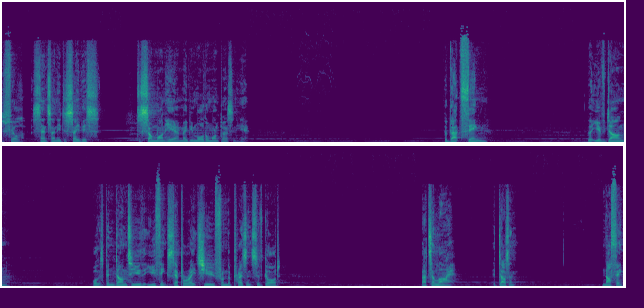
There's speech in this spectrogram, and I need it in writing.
Just feel sense I need to say this to someone here, maybe more than one person here. That that thing that you've done or that's been done to you that you think separates you from the presence of God, that's a lie. It doesn't. Nothing.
